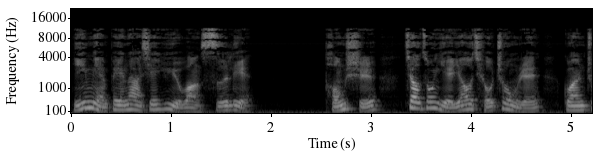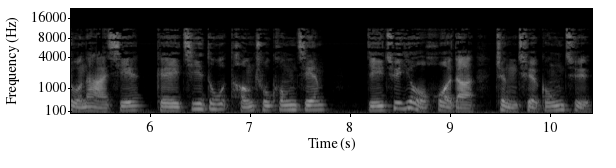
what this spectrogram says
以免被那些欲望撕裂。同时，教宗也要求众人关注那些给基督腾出空间、抵御诱惑的正确工具，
